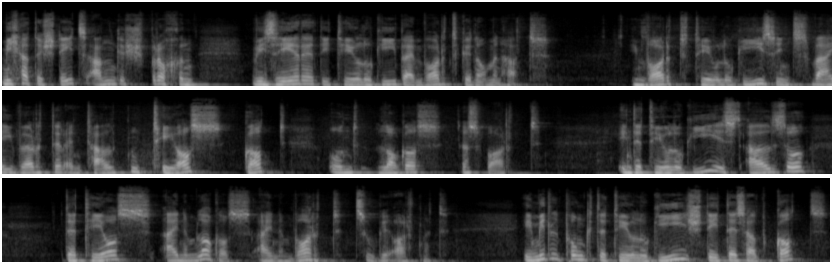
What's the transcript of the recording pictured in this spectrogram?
Mich hat er stets angesprochen, wie sehr er die Theologie beim Wort genommen hat. Im Wort Theologie sind zwei Wörter enthalten, Theos, Gott, und Logos, das Wort. In der Theologie ist also der Theos einem Logos, einem Wort zugeordnet. Im Mittelpunkt der Theologie steht deshalb Gott,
